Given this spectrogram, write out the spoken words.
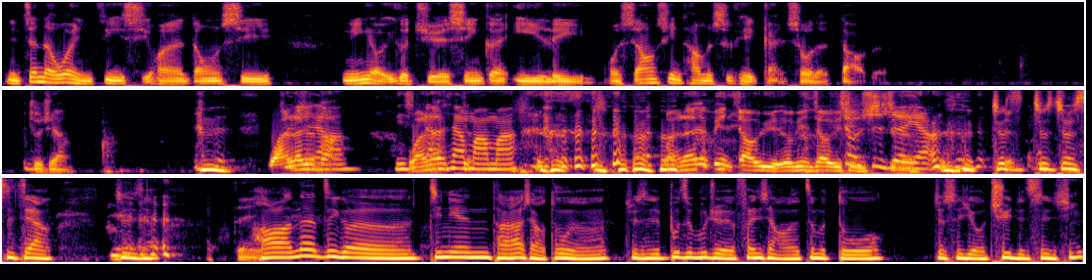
你真的为你自己喜欢的东西，你有一个决心跟毅力，我相信他们是可以感受得到的。就这样，嗯、完了就当。完了，像妈妈，完了又变教育，又变教育，就是这样，就是就就是这样，就是这样。对，好了，那这个今天淘淘小兔呢，就是不知不觉分享了这么多，就是有趣的事情，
